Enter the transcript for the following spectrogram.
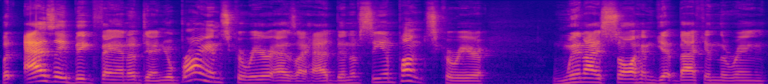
But as a big fan of Daniel Bryan's career, as I had been of CM Punk's career, when I saw him get back in the ring,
